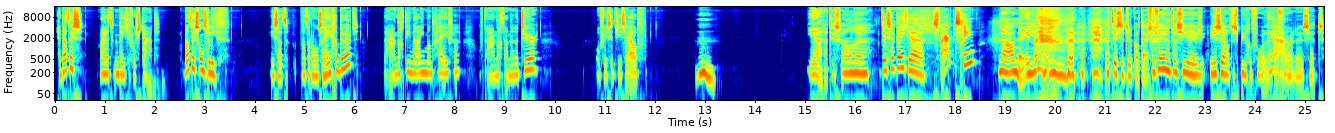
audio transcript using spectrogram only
En dat is waar het een beetje voor staat. Wat is ons lief? Is dat wat er om ons heen gebeurt? De aandacht die we aan iemand geven? Of de aandacht aan de natuur? Of is het jezelf? Hmm. Ja, dat is wel. eh, Het is een beetje zwaar misschien. Nou, nee. het is natuurlijk altijd vervelend als je je- jezelf de spiegel voor, Ja. voor eh, zet.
